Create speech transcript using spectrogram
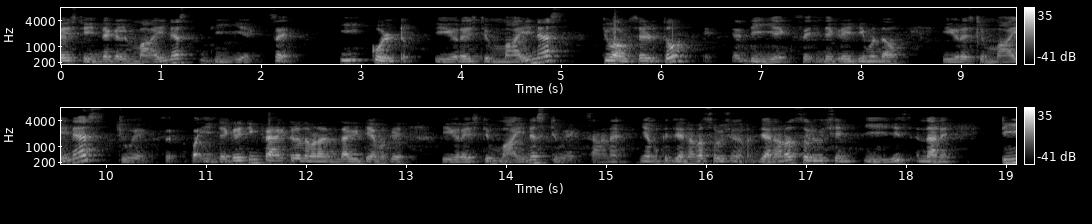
raise to integral minus d x equal to e raise to minus two outside two d x integrate ചെയ്യുമ്പോൾ എന്താവും? E raise minus two x അപ്പോൾ ഇന്റഗ്രേറ്റിംഗ് ഫാക്ടർ നമ്മുടെ എന്താ കിട്ടിയ നമുക്ക്? E raise minus two x ആണ്. നമുക്ക് ജനറൽ സൊല്യൂഷൻ കാണാം. ജനറൽ സൊല്യൂഷൻ ഈസ് എന്താണ്? T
